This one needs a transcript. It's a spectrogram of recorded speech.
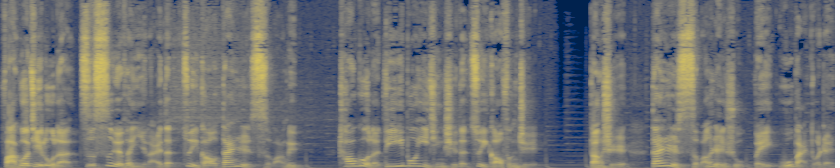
法国记录了自四月份以来的最高单日死亡率，超过了第一波疫情时的最高峰值，当时单日死亡人数为五百多人。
